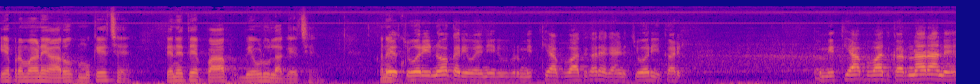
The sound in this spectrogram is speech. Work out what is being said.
એ પ્રમાણે આરોપ મૂકે છે. તેને તે પાપ બેવડું લાગે છે. અને ચોરી ન કરી હોય એની ઉપર મિથ્યાપવાદ કરે કે એને ચોરી કરી. તો મિથ્યાપવાદ કરનારાને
